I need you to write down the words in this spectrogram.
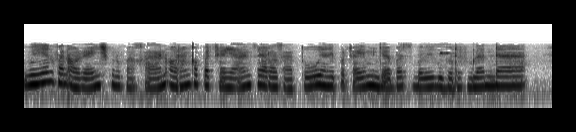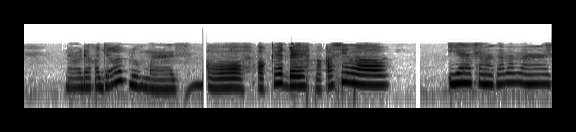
William Van Orange merupakan orang kepercayaan Charles I yang dipercaya menjabat sebagai gubernur Belanda. Nah, udah kejawab belum, Mas? Oh, oke okay deh. Makasih, Lau. Iya, sama-sama, Mas.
